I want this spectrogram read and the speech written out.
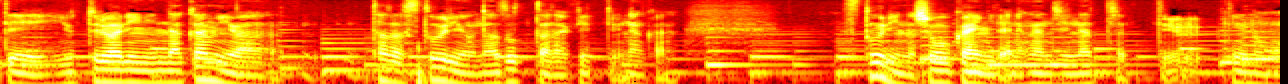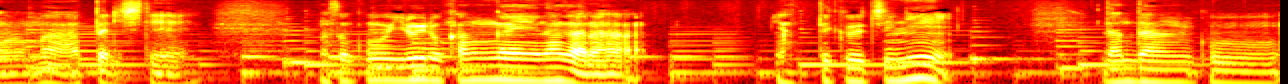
て言ってる割に中身はただストーリーをなぞっただけっていうなんかストーリーの紹介みたいな感じになっちゃってるっていうのもまああったりしてまあ、そこをいろいろ考えながらやっていくうちにだんだんこ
